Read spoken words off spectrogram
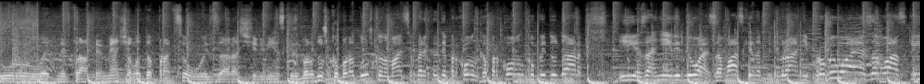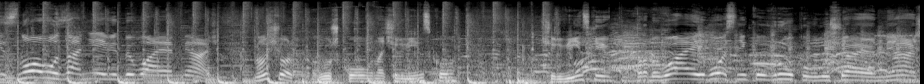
Артур ледь не втратив м'яч, але допрацьовують зараз Червінський з Бородушко. Бородушко намагається перекрити Пархоменка. Пархоменко під удар і Загній відбиває. Завадський на підбранні. Пробиває Завадський. І знову Загній відбиває м'яч. Ну що ж, Глушков на Червінського. Червінський пробиває і Восніков в руку, влучає м'яч.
